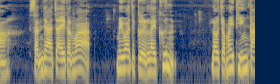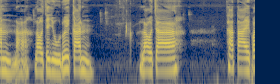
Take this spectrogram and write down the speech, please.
าสัญญาใจกันว่า ไม่ว่าจะเกิดอะไรขึ้น เราจะไม่ทิ้งกันนะคะ เราจะอยู่ด้วยกัน เราจะถ้าตายก็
